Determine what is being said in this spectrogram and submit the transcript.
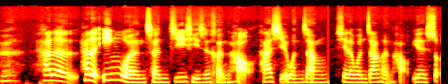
他的他的英文成绩其实很好，他写文章写的文章很好，也收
